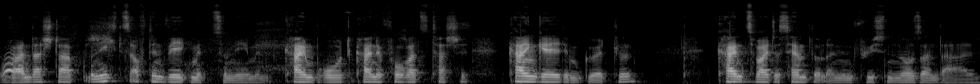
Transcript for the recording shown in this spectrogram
Wanderstab nichts auf den Weg mitzunehmen. Kein Brot, keine Vorratstasche, kein Geld im Gürtel, kein zweites Hemd und an den Füßen nur Sandalen.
